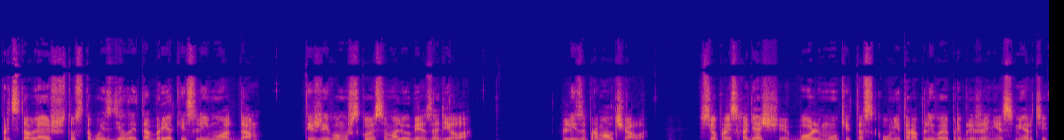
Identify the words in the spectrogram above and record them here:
«Представляешь, что с тобой сделает обрек, если ему отдам?» Ты же его мужское самолюбие задела». Лиза промолчала. Все происходящее, боль, муки, тоску, неторопливое приближение смерти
